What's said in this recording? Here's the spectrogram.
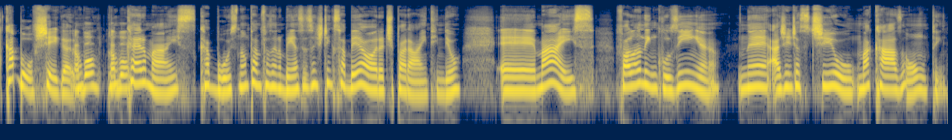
acabou, chega. Acabou, não, acabou. Não quero mais, acabou. Isso não tá me fazendo bem. Às vezes a gente tem que saber a hora de parar, entendeu? É, mas, falando em cozinha, né? A gente assistiu uma casa ontem.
